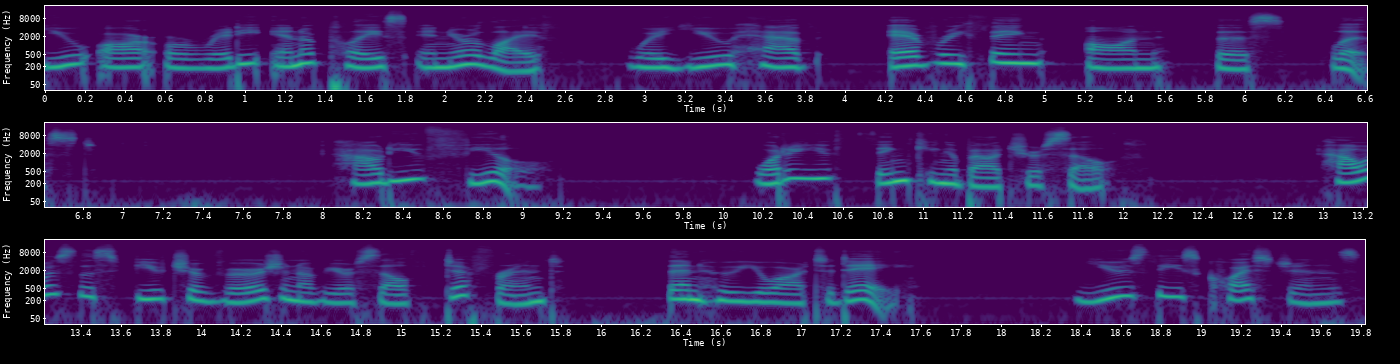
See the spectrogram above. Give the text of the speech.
you are already in a place in your life where you have everything on this list. How do you feel? What are you thinking about yourself? How is this future version of yourself different than who you are today? Use these questions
